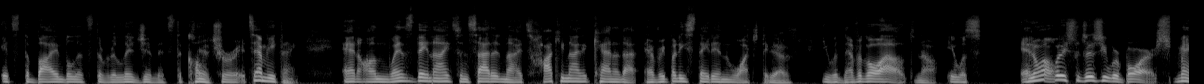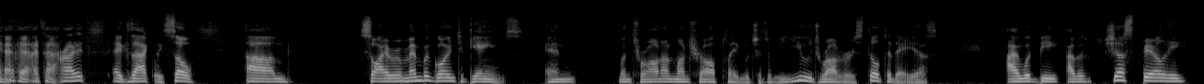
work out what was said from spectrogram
it's the Bible, it's the religion, it's the culture, it's everything. And on Wednesday nights and Saturday nights, Hockey Night in Canada, everybody stayed in and watched the game. You would never go out. No, It was and all places busy were bars, Man, right? exactly. So um so I remember going to games and when Toronto and Montreal played, which is a huge rivalry still today, yes. I would be I was just barely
